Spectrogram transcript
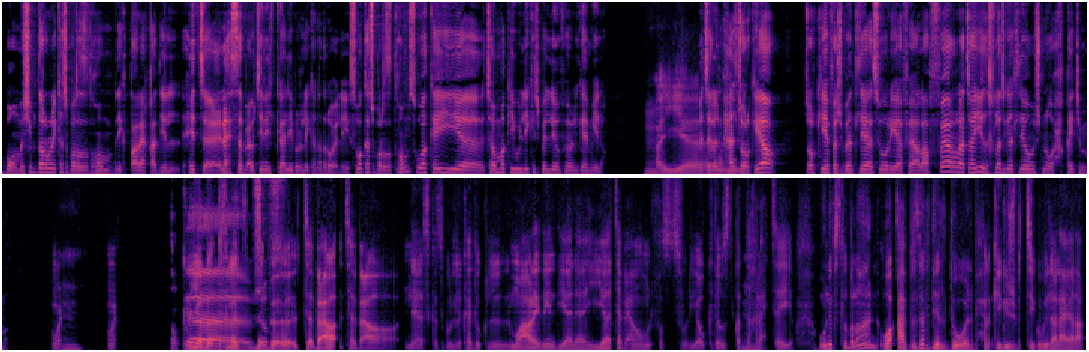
bon ماشي بالضروري كتبرزتهم بديك الطريقة ديال حيت على حساب عاوتاني ال calibre اللي كنهضروا عليه. سواء كتبرزتهم سواء كي حتى هما كيولي كتبان لهم فيهم الكامله أي مثلا بحال تركيا تركيا فاش بانت ليها سوريا فيها l'affaire حتى هي دخلت قالت لهم شنو حقي تما. دونك هي دخلت تابعه تابعه ناس كتقول لك هذوك المعارضين ديالها هي تابعهم الفصل سوريا وكذا وزد قد دخل حتى هي. ونفس البلان وقع في بزاف ديال الدول بحال كي جبتي قبيله العراق.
